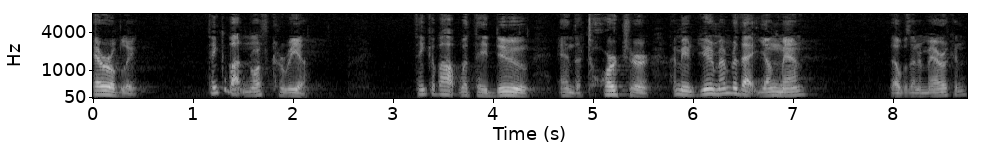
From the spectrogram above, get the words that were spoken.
terribly, Think about North Korea. Think about what they do and the torture. I mean, do you remember that young man that was an American?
